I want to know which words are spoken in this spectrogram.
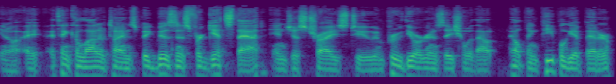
you know I, I, think a lot of times big business forgets that and just tries to improve the organization without helping people get better.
